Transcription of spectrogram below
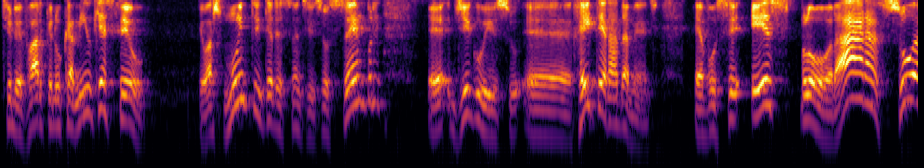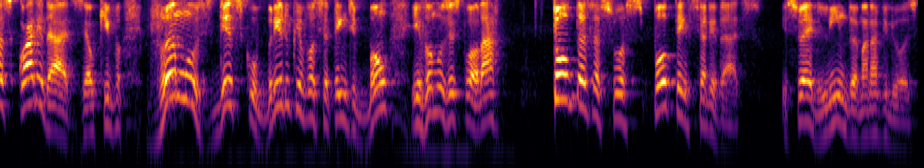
te levar pelo caminho que é seu. Eu acho muito interessante isso. Eu sempre é, digo isso é, reiteradamente, é você explorar as suas qualidades. É o que vamos descobrir o que você tem de bom e vamos explorar todas as suas potencialidades. Isso é lindo, é maravilhoso.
